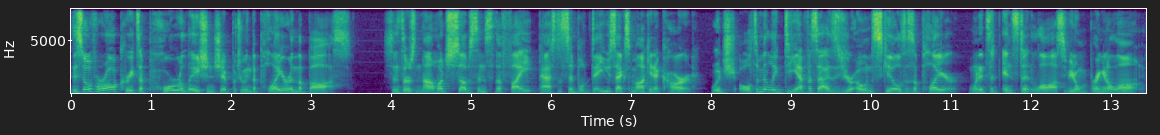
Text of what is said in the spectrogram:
This overall creates a poor relationship between the player and the boss, since there's not much substance to the fight past a simple Deus Ex Machina card, which ultimately de emphasizes your own skills as a player when it's an instant loss if you don't bring it along.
